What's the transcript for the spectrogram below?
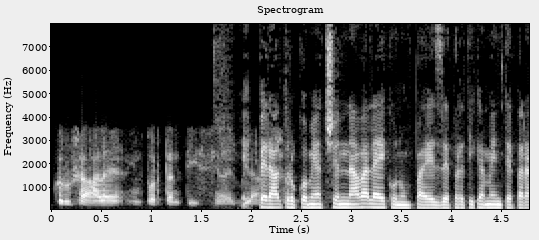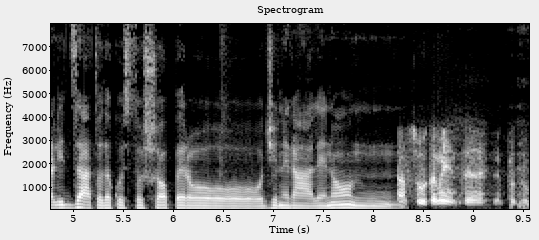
cruciale, importantissima del bilancio. E peraltro, come accennava lei, con un paese praticamente paralizzato da questo sciopero generale, no? Mm. Assolutamente, è proprio,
